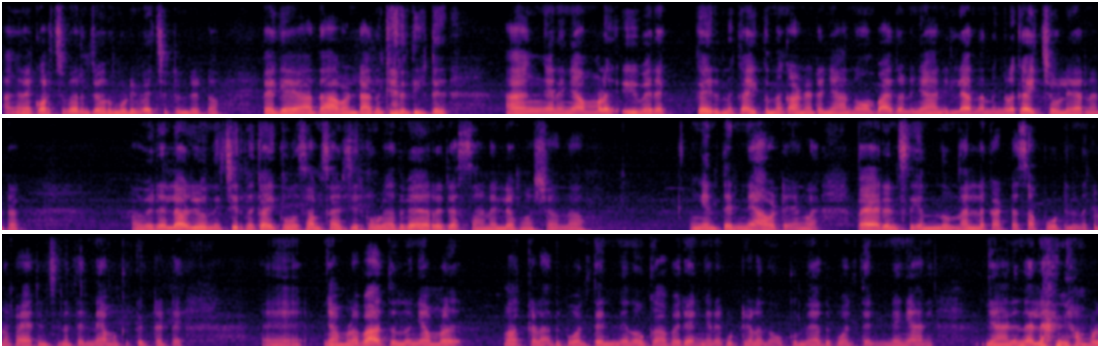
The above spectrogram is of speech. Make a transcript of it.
അങ്ങനെ കുറച്ച് വെറുംചോറും കൂടിയും വെച്ചിട്ടുണ്ട് കേട്ടോ തികയാതാവണ്ടെന്ന് കരുതിയിട്ട് അങ്ങനെ നമ്മൾ ഇവരൊക്കെ ഇരുന്ന് കഴിക്കുന്ന കാണട്ടെ. ഞാൻ നോമ്പായതുകൊണ്ട് ഞാനില്ലാന്ന് നിങ്ങൾ കഴിച്ചോളി പറഞ്ഞിട്ട്. അവരെല്ലാവരും ഒന്നിച്ചിരുന്ന് കഴിക്കുമ്പോൾ സംസാരിച്ചിരിക്കുമ്പോൾ അത് വേറെ രസമാണല്ലോ മാഷാല്ല. ഇങ്ങനെ തന്നെ ആവട്ടെ ഞങ്ങളെ പാരൻസ് എന്നും നല്ല കട്ട സപ്പോർട്ടിൽ നിൽക്കുന്ന പാരൻസിനെ തന്നെ നമുക്ക് കിട്ടട്ടെ. നമ്മളെ ഭാഗത്തുനിന്ന് നമ്മൾ മക്കളെ അതുപോലെ തന്നെ നോക്കുക. അവരെങ്ങനെ കുട്ടികളെ നോക്കുന്നത് അതുപോലെ തന്നെ ഞാൻ ഞാൻ നല്ല നമ്മൾ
